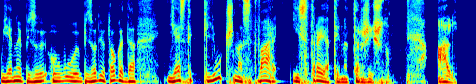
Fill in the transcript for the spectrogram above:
u jednoj epizodi, u epizodi od toga da jeste ključna stvar istrajati na tržištu. Ali,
